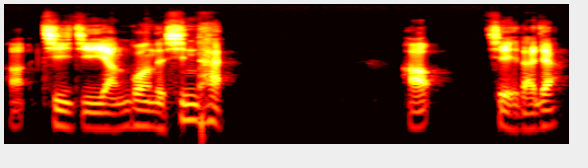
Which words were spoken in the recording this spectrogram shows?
啊，积极阳光的心态。好，谢谢大家。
